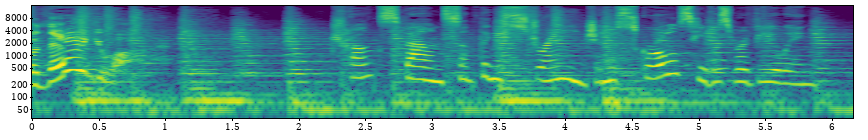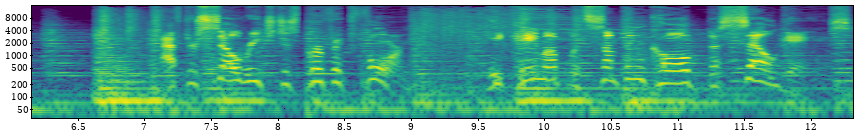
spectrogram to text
Oh, there you are. Trunks found something strange in the scrolls he was reviewing. After Cell reached his perfect form, he came up with something called the Cell Games.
